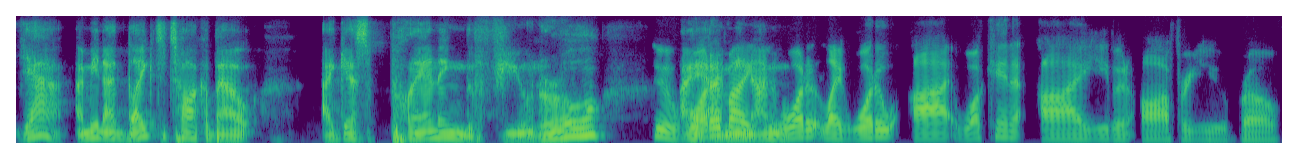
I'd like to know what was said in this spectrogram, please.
Yeah, I mean, I'd like to talk about, I guess, planning the funeral. Dude, what I am I, mean, I'm- what like what do I what can I even offer you, bro?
